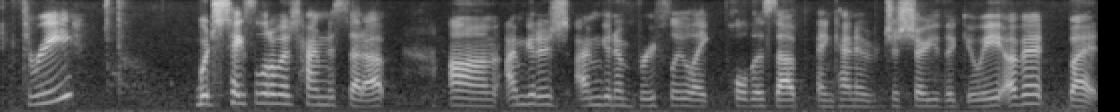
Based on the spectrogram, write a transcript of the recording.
3, which takes a little bit of time to set up. Um, I'm gonna sh- I'm gonna briefly like pull this up and kind of just show you the GUI of it, but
